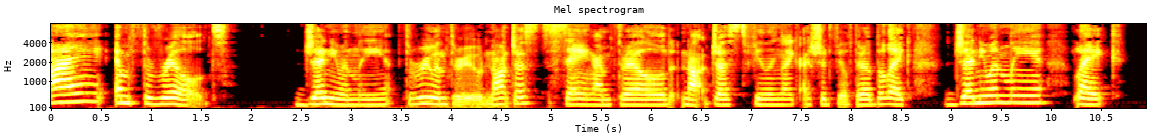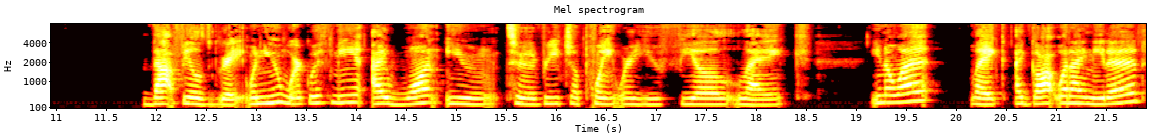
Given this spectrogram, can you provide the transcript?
I am thrilled genuinely through and through, not just saying I'm thrilled, not just feeling like I should feel thrilled, but like genuinely like that feels great. When you work with me, I want you to reach a point where you feel like, you know what? Like, I got what I needed.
